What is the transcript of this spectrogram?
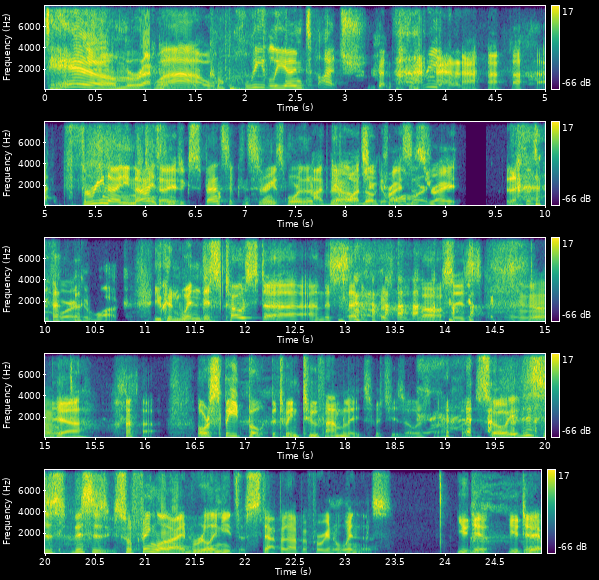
Damn, Morocco! Wow. you're completely in touch. You got three out of three ninety nine seems you- expensive considering it's more than a I've been gallon of watching milk at Prices Walmart. Right since before I could walk. You can win this toaster and the seven crystal glasses. I know. Yeah. or a speedboat between two families, which is always. So this is this is so Fingal and I really need to step it up if we're going to win this. You do. You do. Yeah,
